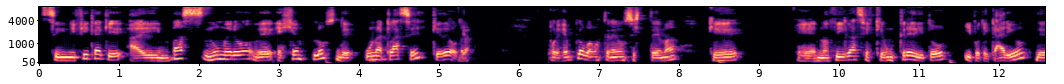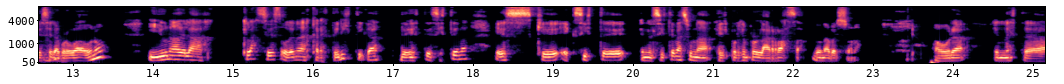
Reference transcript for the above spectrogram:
Significa que hay más número de ejemplos de una clase que de otra. Por ejemplo, podemos tener un sistema que eh, nos diga si es que un crédito hipotecario debe ser aprobado o no. Y una de las clases o de las características de este sistema es que existe en el sistema es una es por ejemplo la raza de una persona. Ahora en esta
